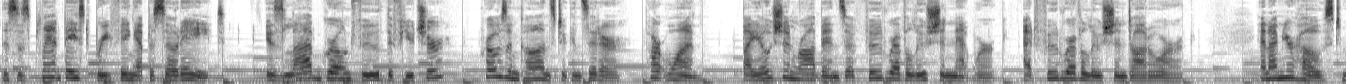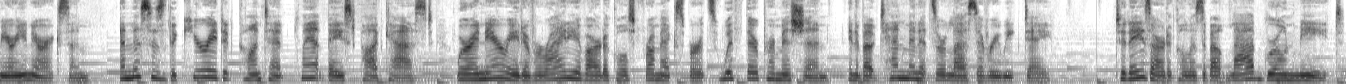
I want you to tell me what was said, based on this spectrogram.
This is Plant Based Briefing Episode 8 Is Lab Grown Food the Future? Pros and Cons to Consider. Part 1 by Ocean Robbins of Food Revolution Network at foodrevolution.org. And I'm your host, Marian Erickson. And this is the curated content plant based podcast where I narrate a variety of articles from experts with their permission in about 10 minutes or less every weekday. Today's article is about lab grown meat,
